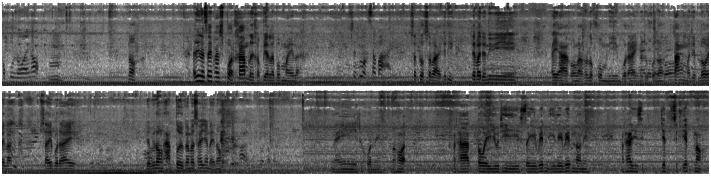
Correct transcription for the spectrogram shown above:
ขอบคุณน้อยเนาะอืมเนาะอันนี้เราใช้พาสปอร์ตข้ามเลยเขาเปลี่ยนระบบใหม่ละสะดวกสบายสะดวกสบายขึ้นอีก แต่ว่าเดี๋ยวนี้ไออาร์ของเราโทรคมนี่บ่ได้นะทุกคนเนาะตั้งมาเรียบร้อยแล้วใช้บ่ได้ เดี๋ยวไปลองถามตัวกันมาใช้ยังไงเนาะในทุกคนนี่มาฮอด มาทาตัวอยู่ที่เซเว่นอีเลเว่นเนาะนี่ มาทาอยู่สิบเจ็ดสิบเอ็ดเนาะหวานมาก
